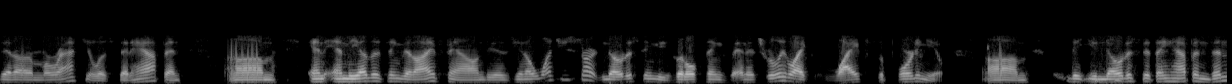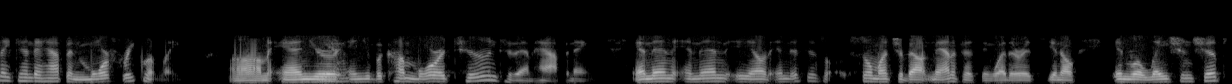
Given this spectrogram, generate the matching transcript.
that are miraculous that happen, um, and and the other thing that I found is you know once you start noticing these little things, and it's really like life supporting you, um, that you notice that they happen, then they tend to happen more frequently, um, and you're Yeah. and you become more attuned to them happening. And then and then you know, and this is so much about manifesting, whether it's you know in relationships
